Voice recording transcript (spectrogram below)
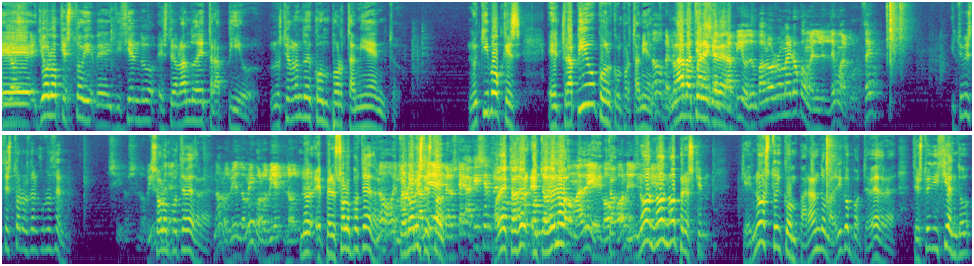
Eh, yo lo que estoy eh, diciendo, estoy hablando de trapío, no estoy hablando de comportamiento. No equivoques el trapío con el comportamiento. No, pero no Nada tiene que el ver. trapío de un Pablo Romero con el de un Alcurrucén. ¿Y tú viste toros del Currucén? Sí, los, lo vi. ¿Solo en Eh, Pontevedra? No, los vi el domingo. Los vi, los- No, eh, pero solo Pontevedra. No, en entonces no Madrid viste también, todo. pero es que aquí siempre Joder, entonces, entonces no. con Madrid, cojones, no, no, no, pero es que, que no estoy comparando Madrid con Pontevedra. Te estoy diciendo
